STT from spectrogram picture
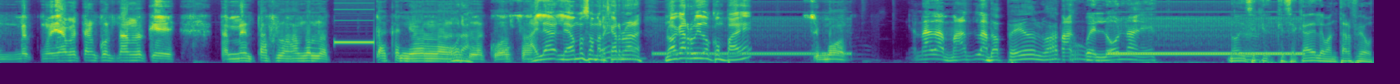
me- como ya me están contando que también está aflojando la, está cañón la, cosa. Ahí le, le vamos a marcar. No, no haga ruido, compa, ¿eh? Simón. Ya nada más la Da pedo el vato. pajuelona es. No, dice que, que se acaba de levantar feo.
